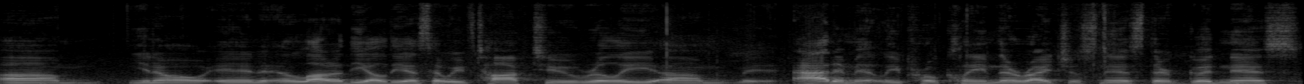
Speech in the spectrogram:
Um, you know, and a lot of the LDS that we've talked to really um, adamantly proclaim their righteousness, their goodness.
